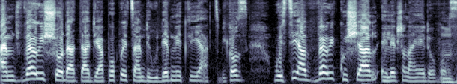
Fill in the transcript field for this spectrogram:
I'm very sure that at the appropriate time they will definitely act because we still have very crucial election ahead of us.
